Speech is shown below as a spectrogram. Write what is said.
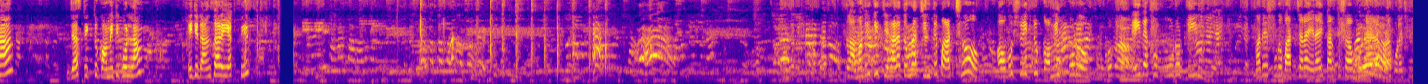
না। জাস্ট একটু কমেডি করলাম। এই যে ডান্সার, এই এক পিস তো আমাদের কি চেহারা তোমরা চিনতে পারছ? অবশ্যই একটু কমেন্ট করো। এই দেখো পুরো টিম আমাদের পুরো বাচ্চারা এরাই কালকে সব করেছিল।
